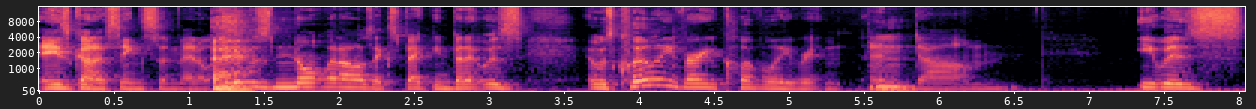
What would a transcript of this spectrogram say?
he's going to sing some metal. And it was not what I was expecting, but it was it was clearly very cleverly written, and um, it was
